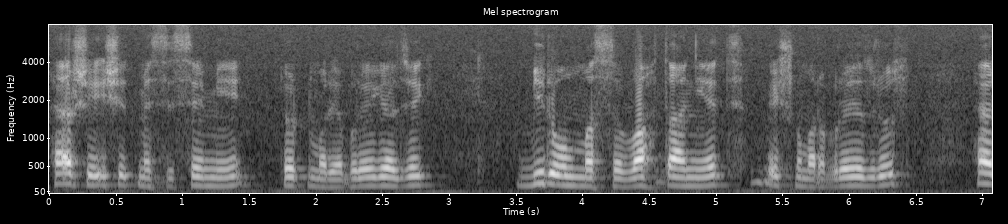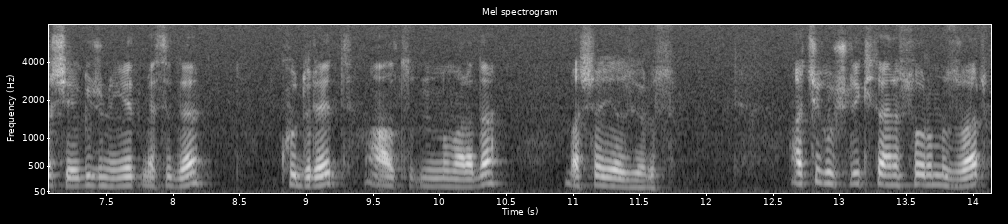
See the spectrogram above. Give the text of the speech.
Her şeyi işitmesi semi. Dört numaraya buraya gelecek. Bir olması vahdaniyet. Beş numara buraya yazıyoruz. Her şeye gücünün yetmesi de kudret. Altı numarada başa yazıyoruz. Açık uçlu iki tane sorumuz var.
